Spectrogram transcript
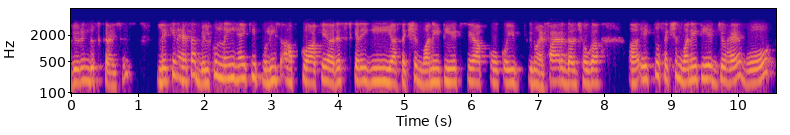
during this crisis लेकिन ऐसा बिल्कुल नहीं है कि पुलिस आपको आके अरेस्ट करेगी या सेक्शन 188 से आपको कोई यू नो एफ़ दर्ज होगा। Uh, एक तो सेक्शन 188 जो है वो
